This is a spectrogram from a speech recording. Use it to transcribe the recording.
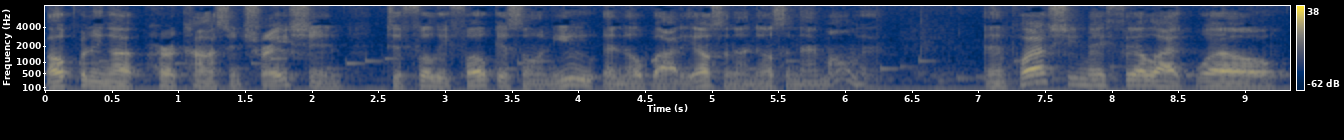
opening up her concentration to fully focus on you and nobody else and nothing else in that moment. And plus, she may feel like, well,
